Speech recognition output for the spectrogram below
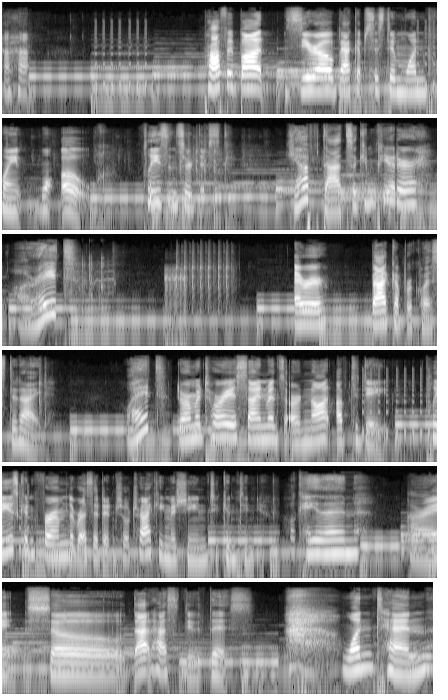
Haha. Prophetbot 0 backup system 1.0. Please insert disk. Yep, that's a computer. All right. Error. Backup request denied. What? Dormitory assignments are not up to date. Please confirm the residential tracking machine to continue. Okay then. Alright, so that has to do with this 110,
